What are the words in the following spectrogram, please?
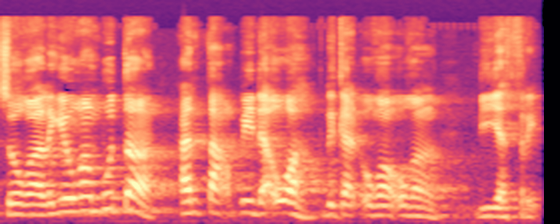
Seorang lagi orang buta. Hantar pergi dakwah dekat orang-orang di Yathrib.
